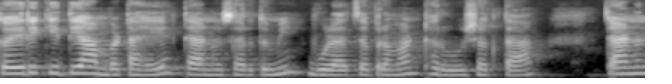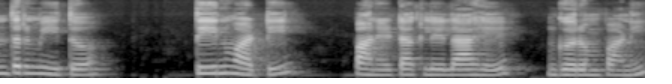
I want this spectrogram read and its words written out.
कैरी किती आंबट आहे त्यानुसार तुम्ही गुळाचं प्रमाण ठरवू शकता. त्यानंतर मी इथं तीन वाटी पाणी टाकलेलं आहे गरम पाणी.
